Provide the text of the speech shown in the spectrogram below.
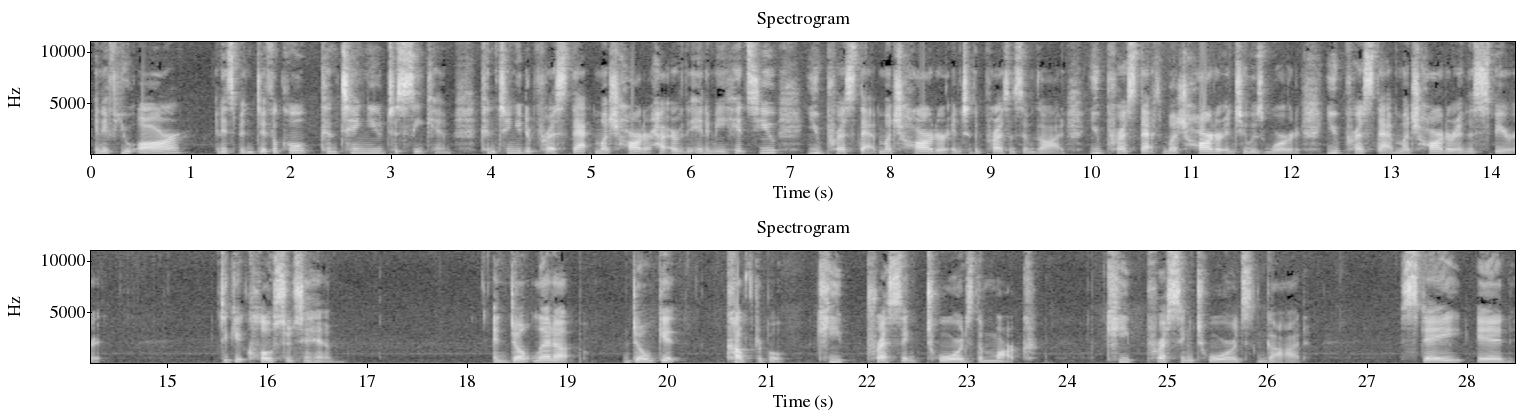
And if you are, and it's been difficult, continue to seek Him. Continue to press that much harder. However, the enemy hits you, you press that much harder into the presence of God. You press that much harder into His Word. You press that much harder in the Spirit to get closer to Him. And don't let up. Don't get comfortable. Keep pressing towards the mark. Keep pressing towards God. Stay in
